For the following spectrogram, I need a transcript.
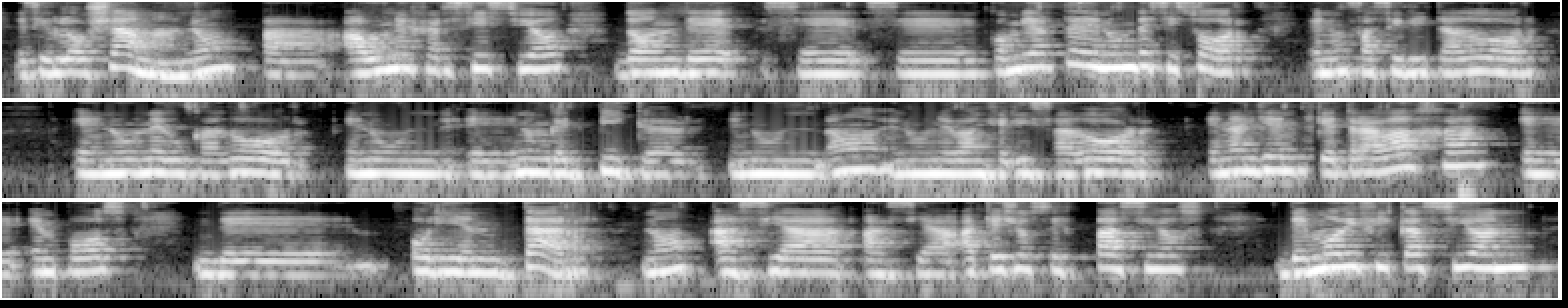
es decir, lo llama ¿no? a, un ejercicio donde se, se convierte en un decisor, en un facilitador, en un educador, en un, eh, en un gatekeeper, en un, en un evangelizador, en alguien que trabaja eh, en pos de orientar ¿no? hacia, hacia aquellos espacios de modificación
